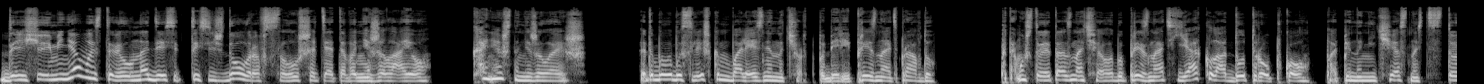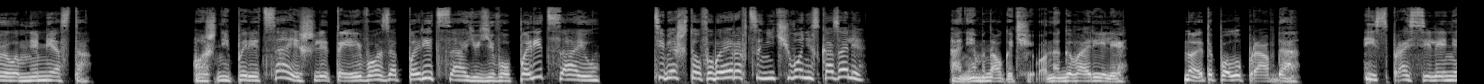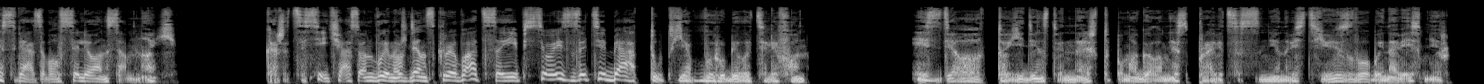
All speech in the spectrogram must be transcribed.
да еще и меня выставил на десять тысяч долларов. Слушать этого не желаю. Конечно, не желаешь. Это было бы слишком болезненно, черт побери, признать правду. Потому что это означало бы признать, я кладу трубку. Папина нечестность стоила мне места. Уж не порицаешь ли ты его за порицаю его, порицаю. Тебе что, ФБРовцы ничего не сказали? Они много чего наговорили. Но это полуправда и спросили, не связывался ли он со мной. Кажется, сейчас он вынужден скрываться, и все из-за тебя. Тут я вырубила телефон и сделала то единственное, что помогало мне справиться с ненавистью и злобой на весь мир.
